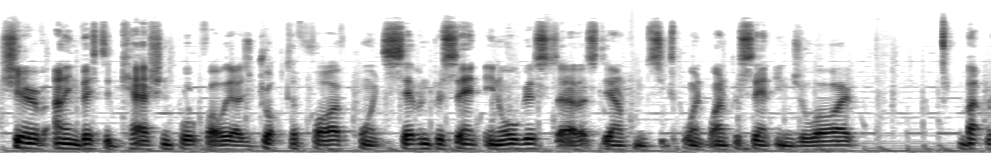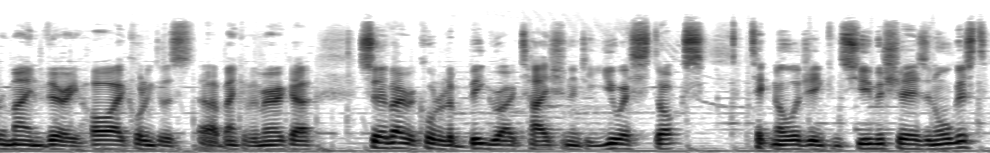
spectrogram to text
Share of uninvested cash in portfolios dropped to 5.7% in August. Uh, that's down from 6.1% in July but remained very high, according to the uh, Bank of America. Survey recorded a big rotation into US stocks technology and consumer shares in August,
